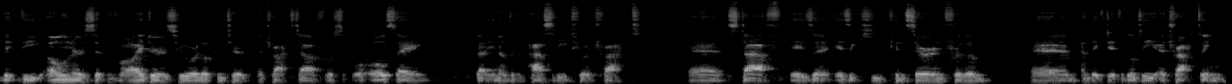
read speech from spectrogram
the, the owners, the providers who are looking to attract staff were, were all saying that, you know, the capacity to attract uh, staff is a is a key concern for them, um, and they've difficulty attracting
